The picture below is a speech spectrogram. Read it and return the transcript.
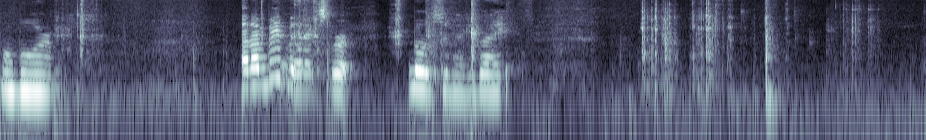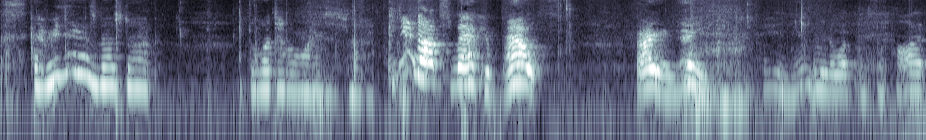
normal Army. And I made medics for most of everybody. Everything is messed up. The one time I wanted to smack. Can you not smack your mouth? Hey. ay. I'm gonna rip this apart.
